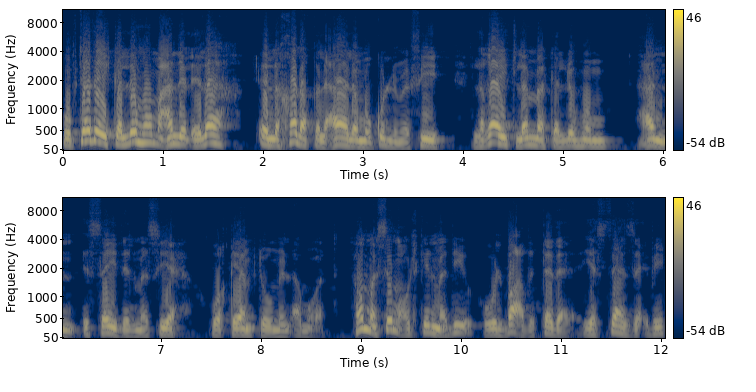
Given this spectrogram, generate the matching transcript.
وابتدى يكلمهم عن الإله اللي خلق العالم وكل ما فيه لغاية لما كلمهم عن السيد المسيح وقيامته من الأموات. هم سمعوا الكلمة دي والبعض ابتدى يستهزئ به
